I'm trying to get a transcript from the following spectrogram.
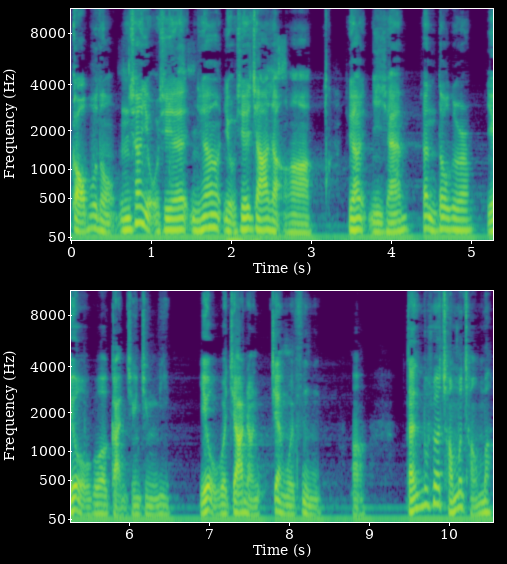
搞不懂。你像有些，你像有些家长啊，就像以前像你豆哥也有过感情经历，也有过家长见过父母啊。咱不说成不成吧，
